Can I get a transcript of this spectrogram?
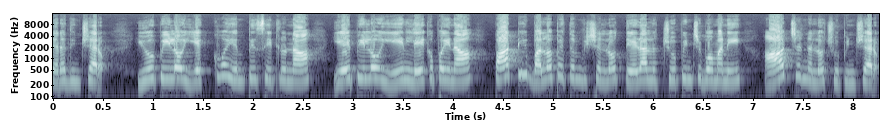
తెరదించారు. యూపీలో ఎక్కువ ఎంపీ సీట్లున్నా ఏపీలో ఏం లేకపోయినా పార్టీ బలోపేతం విషయంలో తేడాలు చూపించబోమని ఆచరణలో చూపించారు.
